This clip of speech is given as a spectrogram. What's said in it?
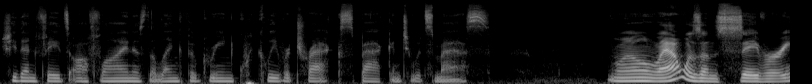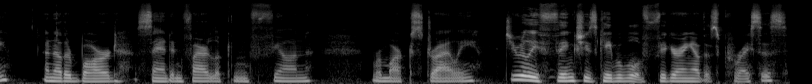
She then fades offline as the length of green quickly retracts back into its mass. Well, that was unsavory, another bard, sand and fire looking Fionn, remarks dryly. Do you really think she's capable of figuring out this crisis?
